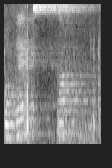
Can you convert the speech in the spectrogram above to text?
Confere.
